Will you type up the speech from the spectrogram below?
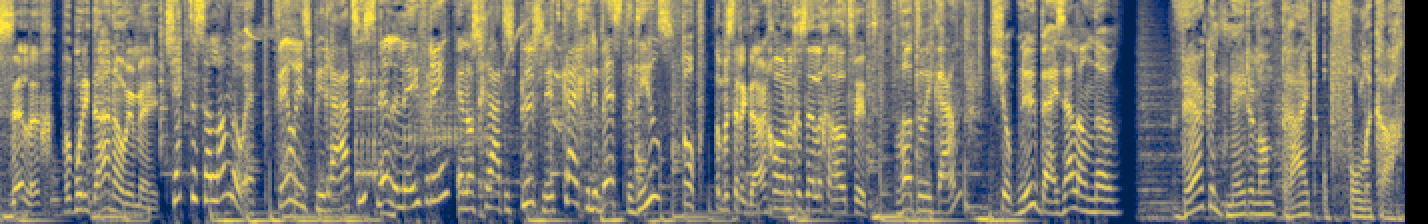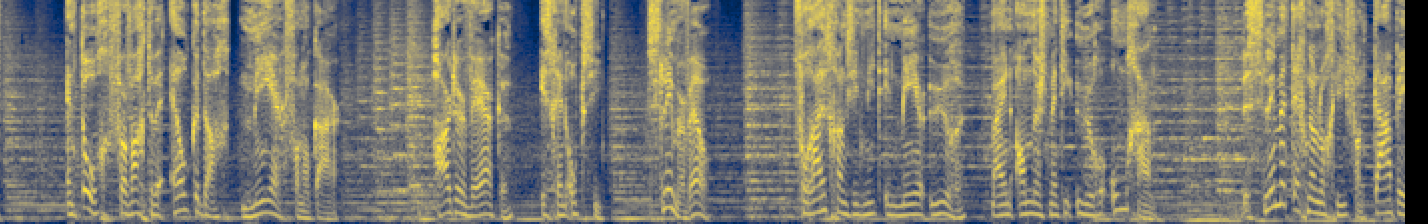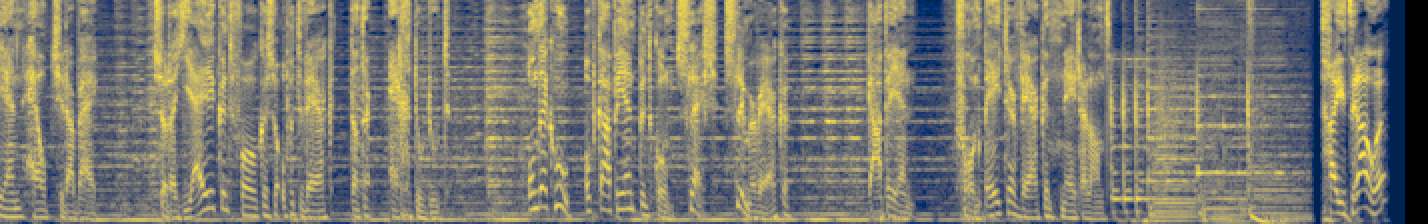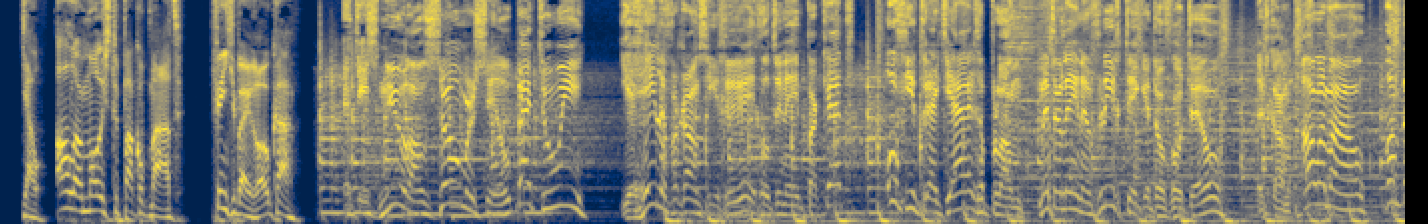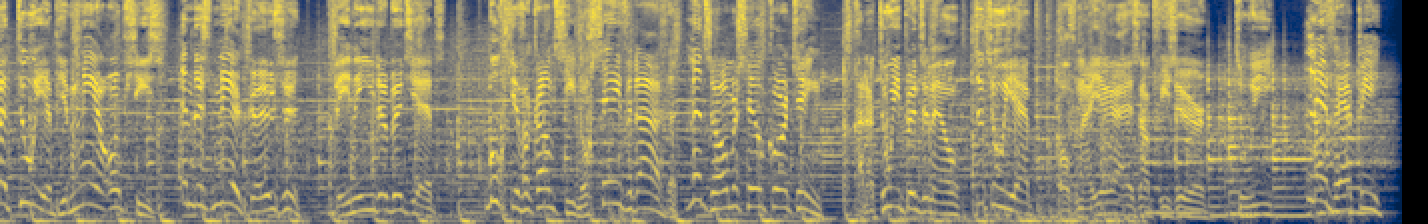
Gezellig? Wat moet ik daar nou weer mee? Check de Zalando-app. Veel inspiratie, snelle levering... en als gratis pluslid krijg je de beste deals. Top, dan bestel ik daar gewoon een gezellige outfit. Wat doe ik aan? Shop nu bij Zalando. Werkend Nederland draait op volle kracht. En toch verwachten we elke dag meer van elkaar. Harder werken is geen optie. Slimmer wel. Vooruitgang zit niet in meer uren, maar in anders met die uren omgaan. De slimme technologie van KPN helpt je daarbij. Zodat jij je kunt focussen op het werk dat er echt toe doet. Ontdek hoe op kpn.com slash slimmerwerken. KPN, voor een beter werkend Nederland. Ga je trouwen? Jouw allermooiste pak op maat vind je bij Roka. Het is nu al zomersale bij TUI. Je hele vakantie geregeld in één pakket? Of je trekt je eigen plan met alleen een vliegticket of hotel? Het kan allemaal, want bij TUI heb je meer opties en dus meer keuze binnen ieder budget. Boek je vakantie nog 7 dagen met zomersalekorting. Ga naar toei.nl, de TUI-app of naar je reisadviseur. TUI, live happy.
